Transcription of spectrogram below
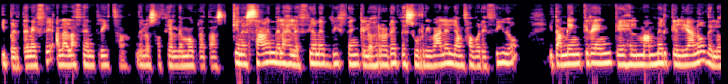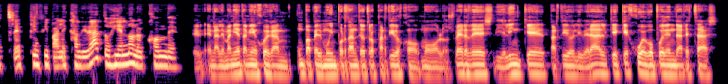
y pertenece al ala centrista de los socialdemócratas. Quienes saben de las elecciones dicen que los errores de sus rivales le han favorecido y también creen que es el más merkeliano de los tres principales candidatos y él no lo esconde. En Alemania también juegan un papel muy importante otros partidos como los Verdes, Die Linke, el Partido Liberal. ¿Qué, qué juego pueden dar estas,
